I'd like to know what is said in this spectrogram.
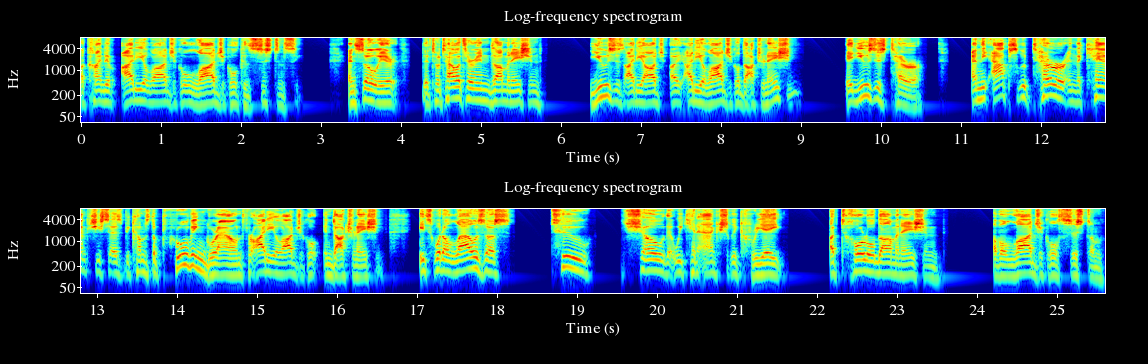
a kind of ideological, logical consistency. And so the totalitarian domination uses ideolog- ideological doctrination, it uses terror. And the absolute terror in the camp, she says, becomes the proving ground for ideological indoctrination. It's what allows us to show that we can actually create a total domination of a logical system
